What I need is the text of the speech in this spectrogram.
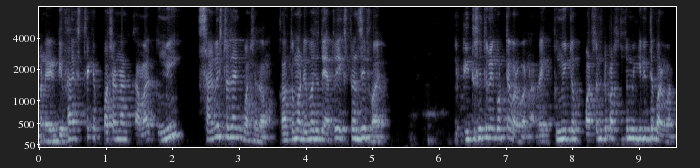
মানে ডিভাইস থেকে পয়সা না কামায় তুমি সার্ভিসটা থেকে পয়সা কামাও কারণ তোমার ডিভাইস যদি এত এক্সপেন্সিভ হয় ডিটুসি তুমি করতে পারবা না। লাইক তুমি তো পার্সেন্ট টু পার্সেন্ট তুমি দিতে পারবা না?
